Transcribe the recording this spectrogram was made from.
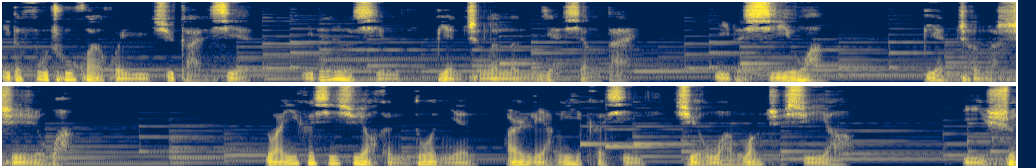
你的付出换回一句感谢，你的热情变成了冷眼相待。你的希望变成了失望。暖一颗心需要很多年，而凉一颗心却往往只需要一瞬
